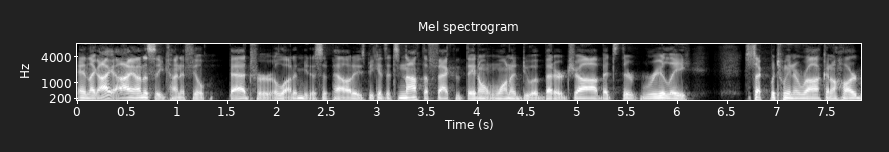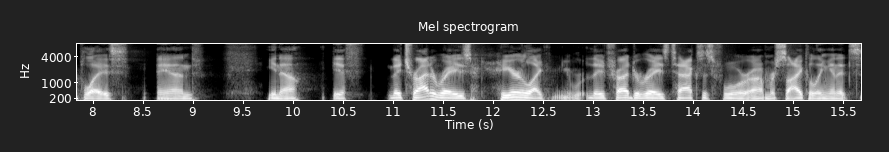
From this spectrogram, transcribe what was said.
And like I, I honestly kind of feel bad for a lot of municipalities because it's not the fact that they don't want to do a better job. It's they're really stuck between a rock and a hard place. And, you know, if they try to raise here, like they tried to raise taxes for um, recycling and it's,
